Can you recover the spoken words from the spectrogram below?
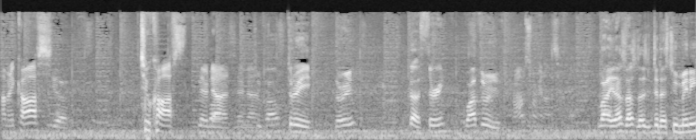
How many coughs? Yeah. Two coughs. They're coughs? done. They're done. Two coughs. Three. Three. Go three. Why three? I'm swinging on something. Like that's that's that's, that's too many.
